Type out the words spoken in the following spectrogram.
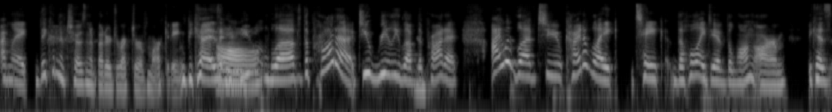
I'm like, they couldn't have chosen a better director of marketing because oh. you love the product. You really love the mm. product. I would love to kind of like take the whole idea of the long arm because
